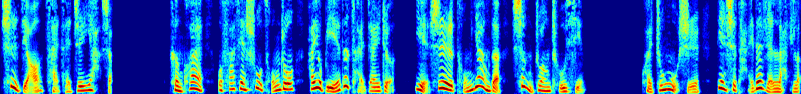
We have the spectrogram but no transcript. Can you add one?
赤脚踩在枝桠上。很快，我发现树丛中还有别的采摘者，也是同样的盛装出行。快中午时，电视台的人来了，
